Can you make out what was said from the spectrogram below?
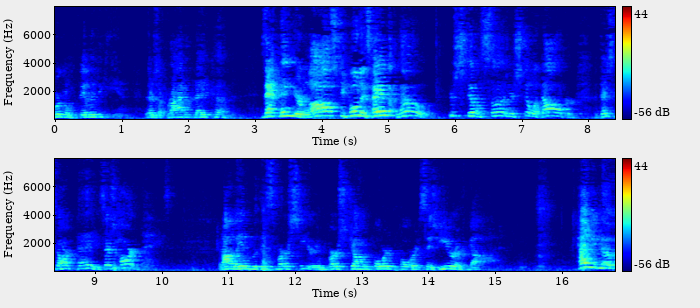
We're going to feel it again. There's a brighter day coming. Does that mean you're lost? You pulled his hand? No. You're still a son. You're still a daughter. But there's dark days. There's hard days. But I'll end with this verse here in 1 John 4 and 4. It says, Year of God. How do you know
